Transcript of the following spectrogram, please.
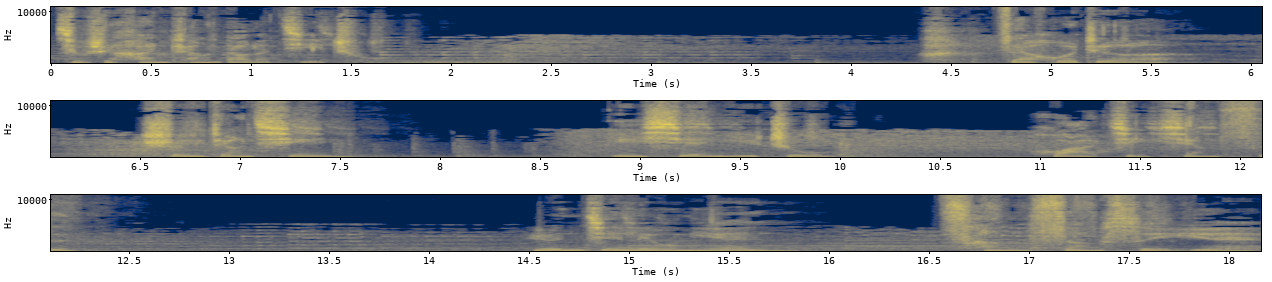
就是酣畅到了极处；再或者是一张琴，一弦一柱，花尽相思。人间流年。沧桑岁月，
